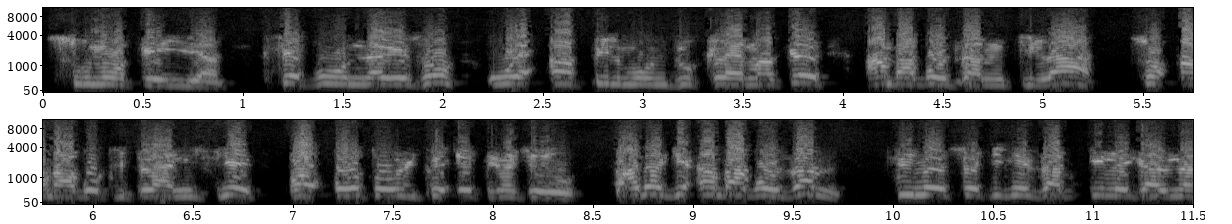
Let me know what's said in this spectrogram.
sous nos pays. C'est pour une raison où un pile monde clairement que embargo d'âme qui là, sont embargo qui planifié par autorité étrangère. Pendant que embargo d'âme si monsieur qui est illégal dans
